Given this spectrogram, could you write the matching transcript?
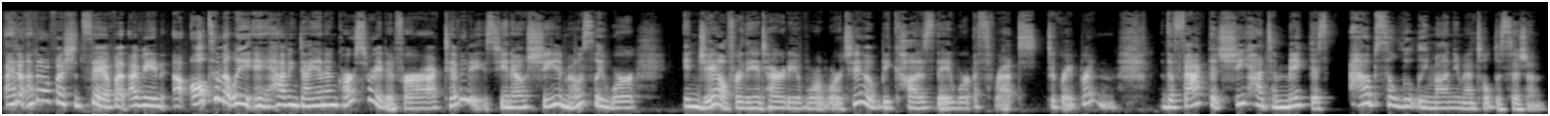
I don't, I don't know if I should say it, but I mean, ultimately eh, having Diana incarcerated for her activities. You know, she and Mosley were in jail for the entirety of World War II because they were a threat to Great Britain. The fact that she had to make this absolutely monumental decision,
